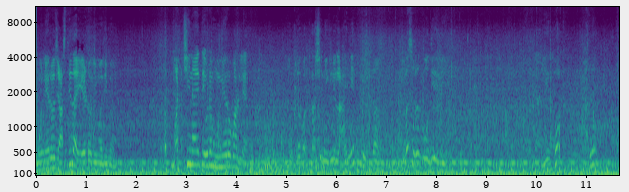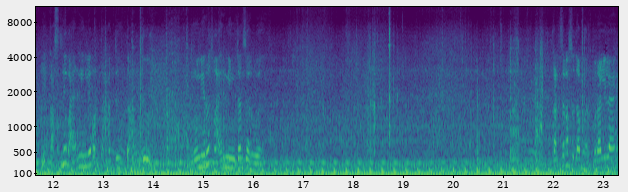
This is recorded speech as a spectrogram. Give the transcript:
मुनेरो जास्तीच आहे या डोलीमध्ये पण. मच्छी नाही तेवढे मुनेरो भरल्या इकडे बघ कसे निघले. लाईनीत एकदम. किंवा सुरत बोधी आली हे बघ. अरे हे कसले बाहेर निघले बघ. दादू दादू मुनेरोच बाहेर निघतात सर्व. कचरा सुद्धा भरपूर आलेला आहे.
